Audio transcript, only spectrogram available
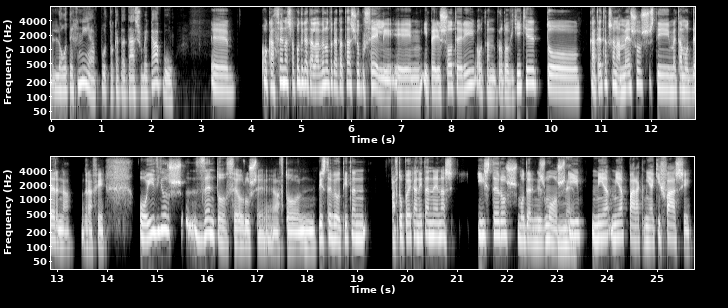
λογοτεχνία, που το κατατάσσουμε κάπου. Ε, ο καθένας από ό,τι καταλαβαίνω το κατατάσσει όπου θέλει. οι περισσότεροι όταν πρωτοβγήκε το κατέταξαν αμέσως στη μεταμοντέρνα γραφή. Ο ίδιος δεν το θεωρούσε αυτό. Πίστευε ότι ήταν, αυτό που έκανε ήταν ένας ύστερος μοντερνισμός ναι. ή μια, μια παρακμιακή φάση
